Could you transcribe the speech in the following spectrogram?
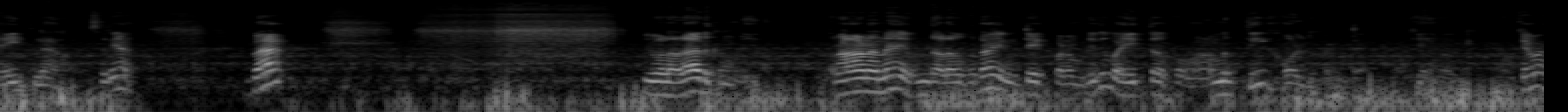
நைட் நேரம். சரியா? இப்போ இவ்வளோ தான் எடுக்க முடியுது. பிராணனை இந்த அளவுக்கு தான் இன்டேக் பண்ண முடியுது. வயிற்ற அமுத்தி ஹோல்டு பண்ணிட்டேன். ஓகே ஓகே ஓகேவா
